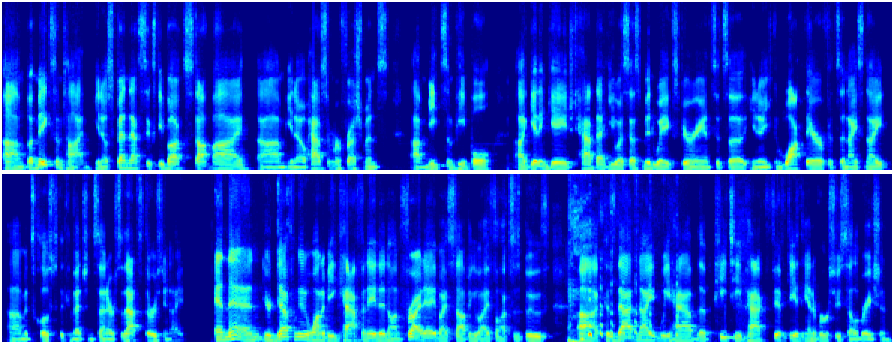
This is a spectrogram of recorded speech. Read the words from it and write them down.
Um, but make some time. You know, spend that sixty bucks. Stop by. Um, you know, have some refreshments. Uh, meet some people. Uh, get engaged. Have that USS Midway experience. It's a you know you can walk there if it's a nice night. Um, it's close to the convention center, so that's Thursday night. And then you're definitely going to want to be caffeinated on Friday by stopping by Fox's booth because that night we have the PT PAC 50th anniversary celebration.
